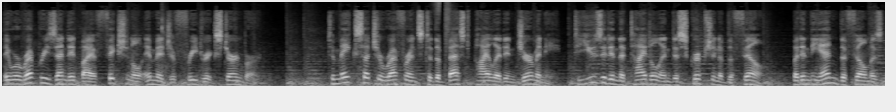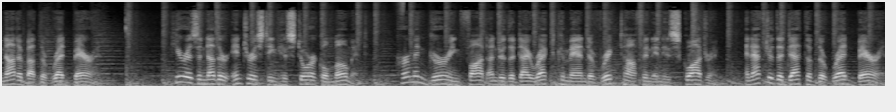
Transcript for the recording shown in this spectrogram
they were represented by a fictional image of Friedrich Sternberg. To make such a reference to the best pilot in Germany, to use it in the title and description of the film, but in the end the film is not about the Red Baron. Here is another interesting historical moment. Hermann Göring fought under the direct command of Richthofen in his squadron, and after the death of the Red Baron,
